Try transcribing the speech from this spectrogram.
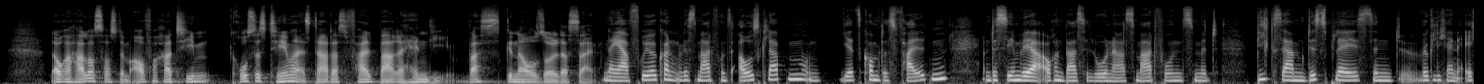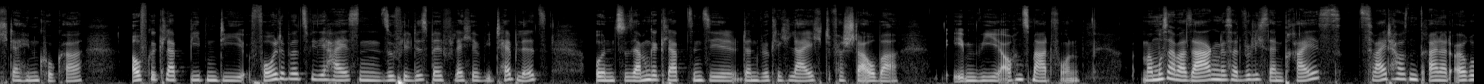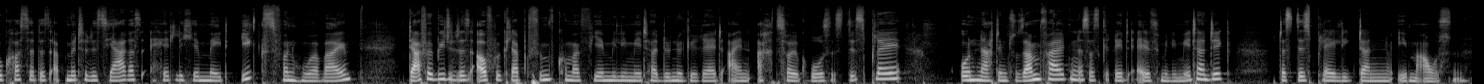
Laura Harlos aus dem Aufwacher-Team. Großes Thema ist da das faltbare Handy. Was genau soll das sein? Naja, früher konnten wir Smartphones ausklappen und jetzt kommt das Falten. Und das sehen wir ja auch in Barcelona. Smartphones mit biegsamen Displays sind wirklich ein echter Hingucker. Aufgeklappt bieten die Foldables, wie sie heißen, so viel Displayfläche wie Tablets und zusammengeklappt sind sie dann wirklich leicht verstaubar, eben wie auch ein Smartphone. Man muss aber sagen, das hat wirklich seinen Preis. 2300 Euro kostet das ab Mitte des Jahres erhältliche Mate X von Huawei. Dafür bietet das aufgeklappt 5,4 mm dünne Gerät ein 8 Zoll großes Display und nach dem Zusammenfalten ist das Gerät 11 mm dick. Das Display liegt dann eben außen.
